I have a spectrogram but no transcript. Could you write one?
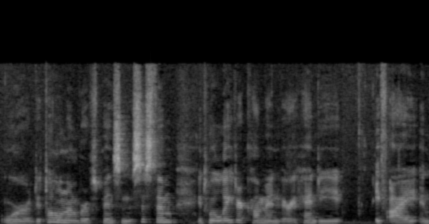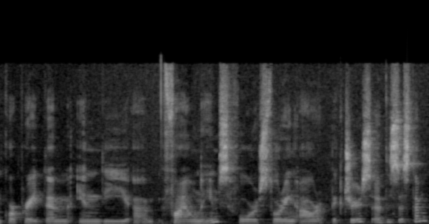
or the total number of spins in the system. It will later come in very handy if I incorporate them in the um, file names for storing our pictures of the system.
